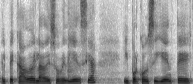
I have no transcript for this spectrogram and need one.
el pecado de la desobediencia y por consiguiente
